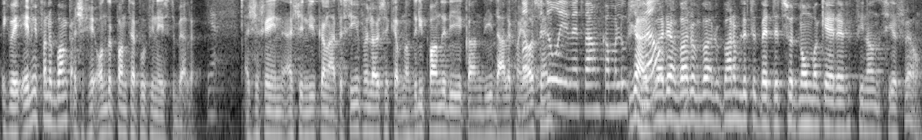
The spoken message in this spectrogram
ik weet één ding van de bank, als je geen onderpand hebt, hoef je niet eens te bellen. Ja. Als je, geen, als je niet kan laten zien van, luister, ik heb nog drie panden die, je kan, die dadelijk van jou Wat zijn. bedoel je met waarom kan Marloes Ja, het wel? waar- waarom, lukt het bij dit soort non-bankaire financiers wel?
